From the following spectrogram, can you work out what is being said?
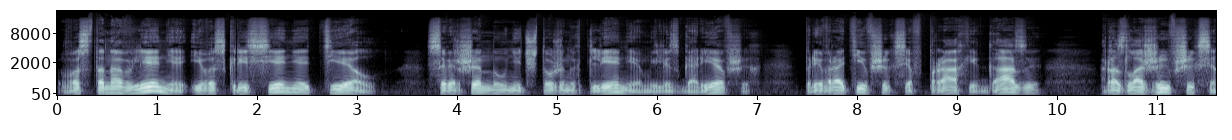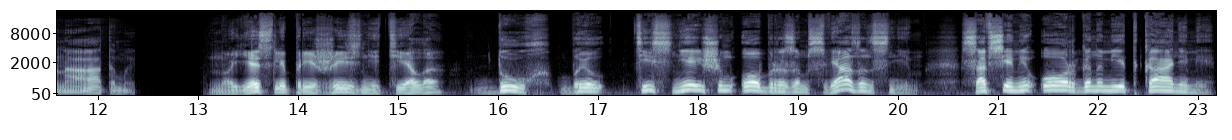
восстановление и воскресение тел, совершенно уничтоженных тлением или сгоревших, превратившихся в прах и газы, разложившихся на атомы. Но если при жизни тела дух был теснейшим образом связан с ним, со всеми органами и тканями,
